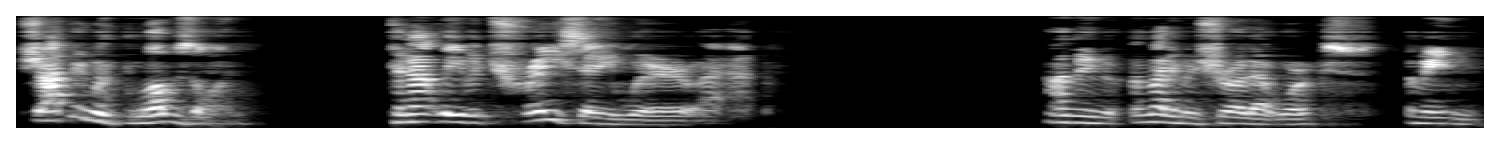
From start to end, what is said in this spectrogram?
shopping with gloves on to not leave a trace anywhere. I, I mean, I'm not even sure how that works. I mean,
